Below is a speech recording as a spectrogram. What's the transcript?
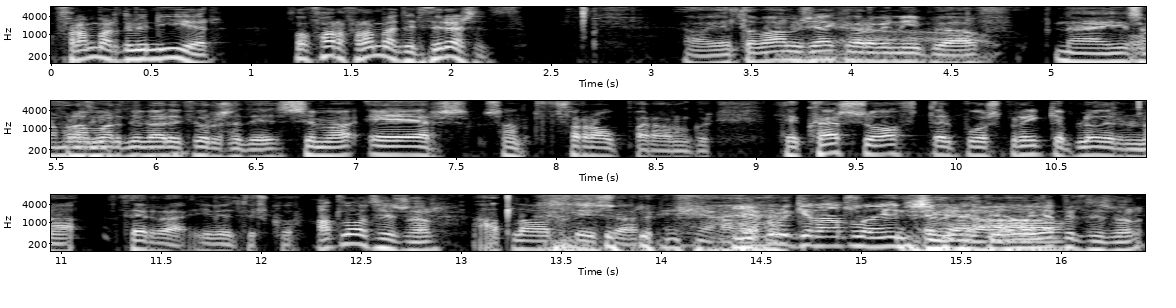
og framhærdin vinni í er þá fara framhærdin þrjastætið Já, ég held að Valur sé ekki að fara að vinna íbjöð Nei, ég og framvartin verði fjórasæti sem er samt frábæra árangur. Þegar hversu oft er búið að sprengja blöðurina þeirra í veitur sko? Allavega tvisvar. Ég er búin að gera allavega ég, og ég vil þessar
